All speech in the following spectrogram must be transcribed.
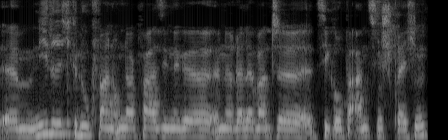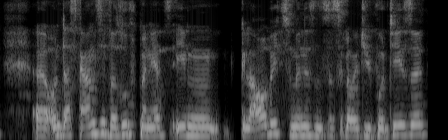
ähm, niedrig genug waren, um da quasi eine, eine relevante Zielgruppe anzusprechen. Äh, und das Ganze versucht man jetzt eben, glaube ich, zumindest ist glaube ich, die Hypothese,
